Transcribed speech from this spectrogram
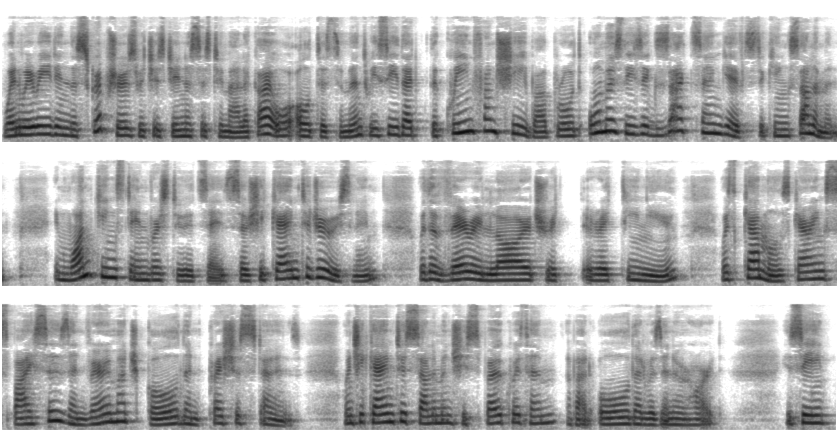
When we read in the scriptures, which is Genesis to Malachi or Old Testament, we see that the queen from Sheba brought almost these exact same gifts to King Solomon. In 1 Kings 10 verse 2 it says, So she came to Jerusalem with a very large retinue, with camels carrying spices and very much gold and precious stones. When she came to Solomon, she spoke with him about all that was in her heart. You see,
